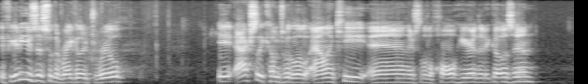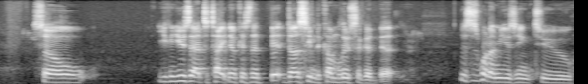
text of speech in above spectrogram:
if you're going to use this with a regular drill, it actually comes with a little Allen key and there's a little hole here that it goes in. So you can use that to tighten it because the bit does seem to come loose a good bit. This is what I'm using to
